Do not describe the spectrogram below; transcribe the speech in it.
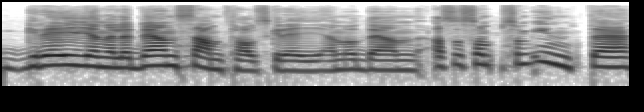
intervjugrejen eller den samtalsgrejen och den, alltså som, som inte...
